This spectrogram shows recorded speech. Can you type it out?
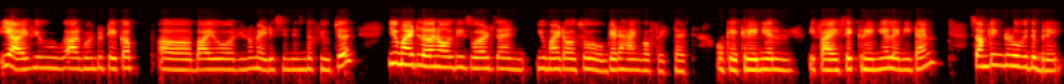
yeah if you are going to take up uh, bio or you know medicine in the future you might learn all these words and you might also get a hang of it that okay cranial if i say cranial anytime something to do with the brain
